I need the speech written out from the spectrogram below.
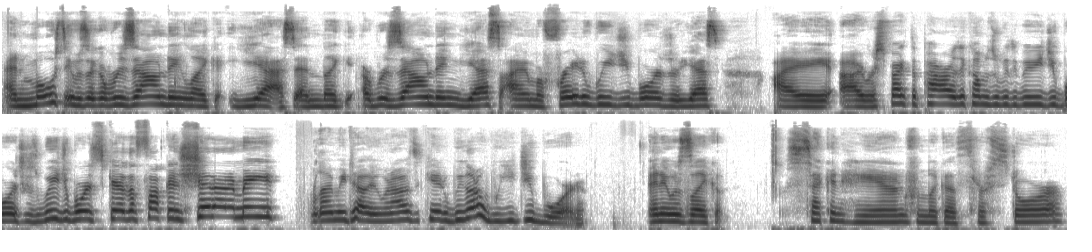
And most, it was like a resounding, like, yes. And like a resounding, yes, I am afraid of Ouija boards, or yes, I I respect the power that comes with Ouija boards because Ouija boards scare the fucking shit out of me. Let me tell you, when I was a kid, we got a Ouija board, and it was like secondhand from like a thrift store.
